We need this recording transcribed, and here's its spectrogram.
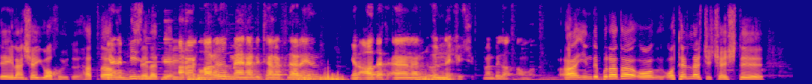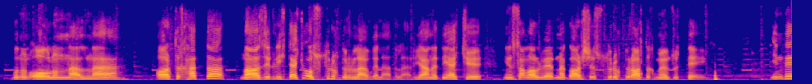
deyilən şey yox idi. Hətta yəni biz belə deyək, maraqları, mənəvi tərəflərin Yəni adət-ənənənin önünə keçib. Mən belə anladım. Ha, indi burada o otellər ki keçdi bunun oğlunun əlinə, artıq hətta nazirlikdəki o strukturu ləğv elədilər. Yəni deyək ki, insan alverinə qarşı struktur artıq mövcud deyil. İndi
